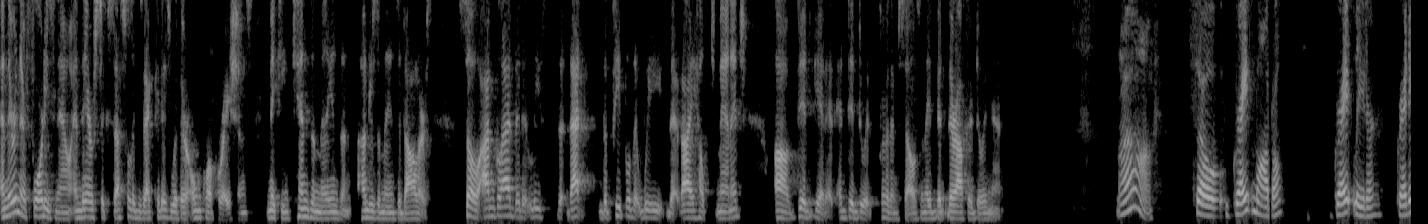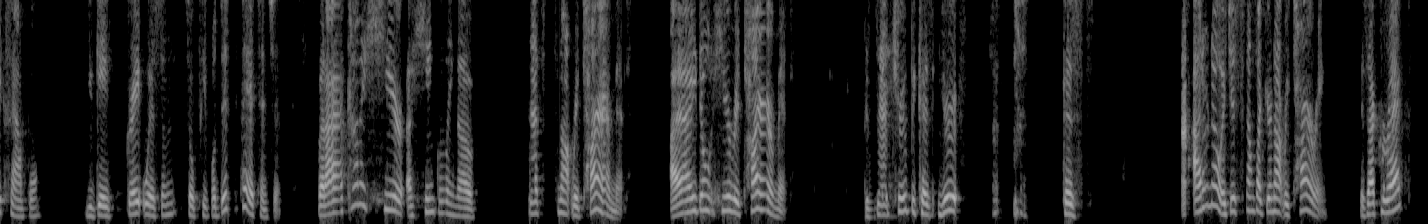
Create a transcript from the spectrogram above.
And they're in their 40s now and they're successful executives with their own corporations, making tens of millions and hundreds of millions of dollars. So I'm glad that at least that, that the people that we that I helped manage uh, did get it and did do it for themselves, and they've been they're out there doing that. Wow, so great model, great leader, great example, you gave great wisdom, so people did pay attention. But I kind of hear a hinkling of that's not retirement. I don't hear retirement. Is that true? Because you're, because I don't know. It just sounds like you're not retiring. Is that correct?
